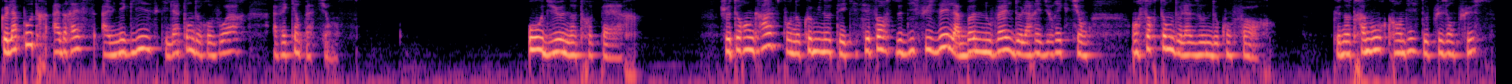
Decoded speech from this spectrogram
que l'apôtre adresse à une Église qu'il attend de revoir avec impatience. Ô Dieu notre Père, je te rends grâce pour nos communautés qui s'efforcent de diffuser la bonne nouvelle de la résurrection en sortant de la zone de confort. Que notre amour grandisse de plus en plus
